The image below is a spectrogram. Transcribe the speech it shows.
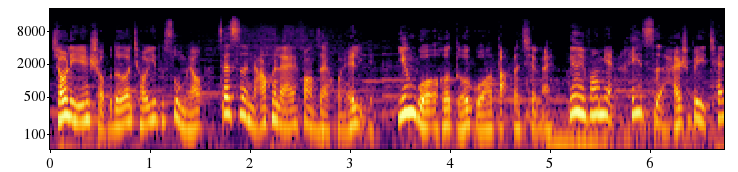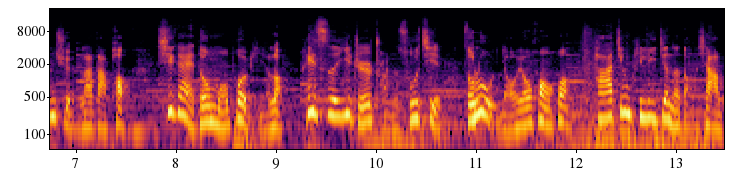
小李舍不得乔伊的素描，再次拿回来放在怀里。英国和德国打了起来。另一方面，黑刺还是被牵去拉大炮，膝盖都磨破皮了。黑刺一直喘着粗气，走路摇摇晃晃，他精疲力尽地倒下了。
